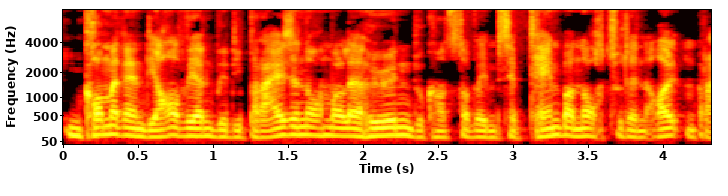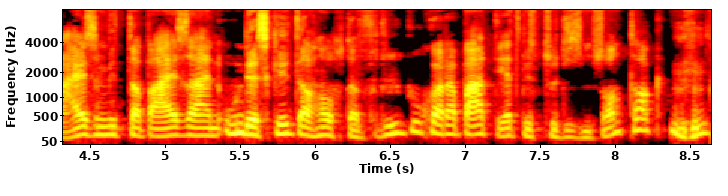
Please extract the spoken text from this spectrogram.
Im kommenden Jahr werden wir die Preise nochmal erhöhen. Du kannst aber im September noch zu den alten Preisen mit dabei sein. Und es gilt auch noch der Frühbucherrabatt, jetzt bis zu diesem Sonntag. Mhm.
